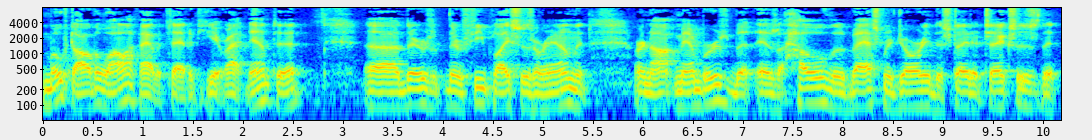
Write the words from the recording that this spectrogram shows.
most all the wildlife habitat if you get right down to it. Uh, there's there's a few places around that are not members, but as a whole, the vast majority of the state of Texas that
